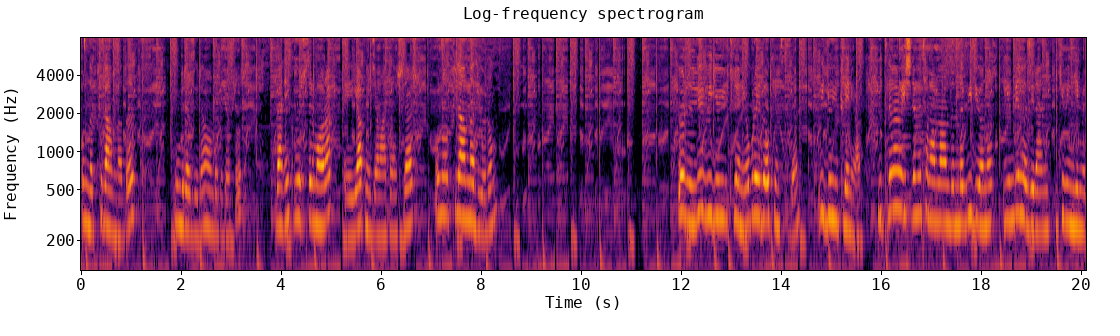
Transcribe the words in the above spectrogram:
Bunu da planladık. 21 Haziran 19.30. Ben ilk gösterim olarak e, yapmayacağım arkadaşlar. Bunu planla diyorum. Gördüğünüz gibi video yükleniyor. Burayı da okuyayım size. Video yükleniyor. Yükleme ve işleme tamamlandığında videonuz 21 Haziran 2021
